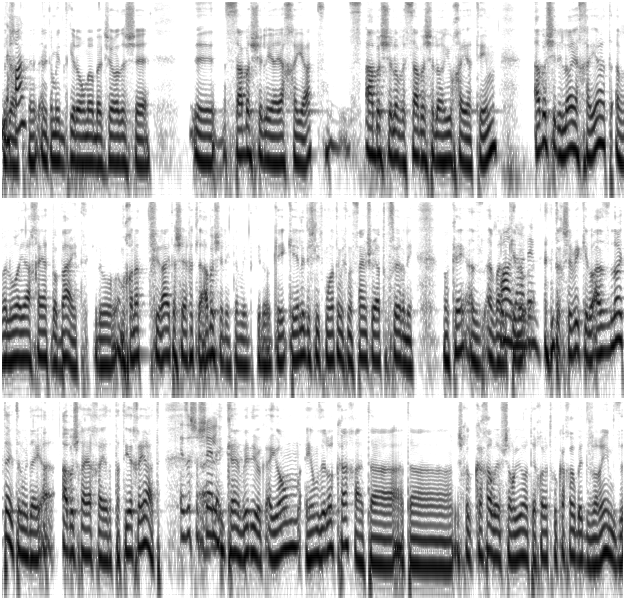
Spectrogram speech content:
נכון. אני, אני תמיד כאילו אומר בהקשר הזה שסבא אה, שלי היה חייט, אבא שלו וסבא שלו היו חייטים. אבא שלי לא היה חייט, אבל הוא היה חייט בבית. כאילו, המכונת תפירה הייתה שייכת לאבא שלי תמיד, כאילו, כילד יש לי תמונות המכנסיים שהוא היה תופר לי, אוקיי? אז, אבל וואו, כאילו, תחשבי, כאילו, אז לא הייתה יותר מדי, אבא שלך היה חייט, אתה תהיה חייט. איזה שושלת. כן, בדיוק. היום, היום זה לא ככה, אתה, אתה, יש לך כל כך הרבה אפשרויות, אתה יכול להיות כל כך הרבה דברים, זה,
